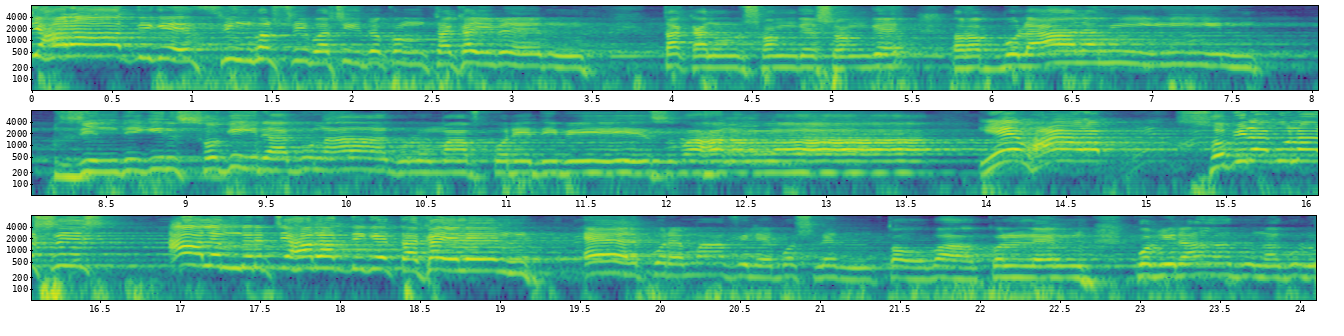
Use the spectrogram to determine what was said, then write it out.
চেহারা দিকে সিংহশ্রীবাসী যখন তাকাইবেন, তাকানোর সঙ্গে সঙ্গে রব্বুল আলমিন জিন্দিগির সগিরা গুনাহগুলো মাফ করে দিবে, সুবহানাল্লাহ। এ ভাই, সগিরা গুনাহ শেষ। আলেমদের চেহারার দিকে তাকাইলেন। এরপরে মা মাহফিলে বসলেন, তওবা করলেন। কবিরা গুনাগুলো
